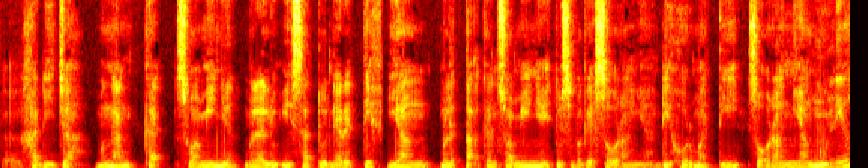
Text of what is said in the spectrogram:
Khadijah mengangkat suaminya melalui satu naratif yang meletakkan suaminya itu sebagai seorang yang dihormati, seorang yang mulia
